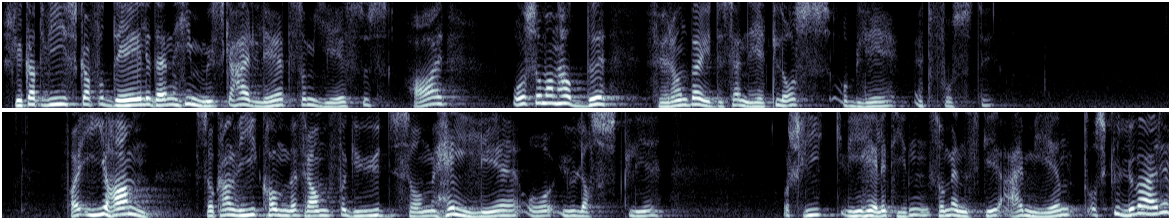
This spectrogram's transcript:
slik at vi skal få del i den himmelske herlighet som Jesus har, og som han hadde før han bøyde seg ned til oss og ble et foster. For i ham så kan vi komme fram for Gud som hellige og ulastelige, og slik vi hele tiden som mennesker er ment å skulle være.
